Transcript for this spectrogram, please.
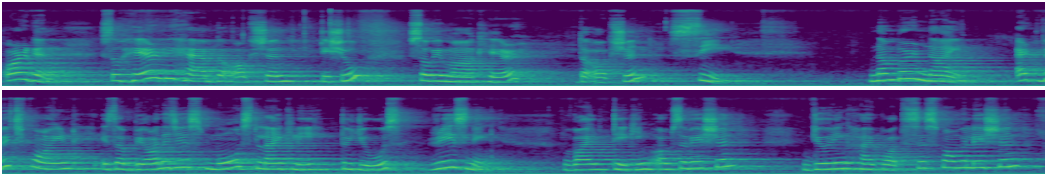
organ. So here we have the option tissue. So we mark here the option C number 9 at which point is a biologist most likely to use reasoning while taking observation during hypothesis formulation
